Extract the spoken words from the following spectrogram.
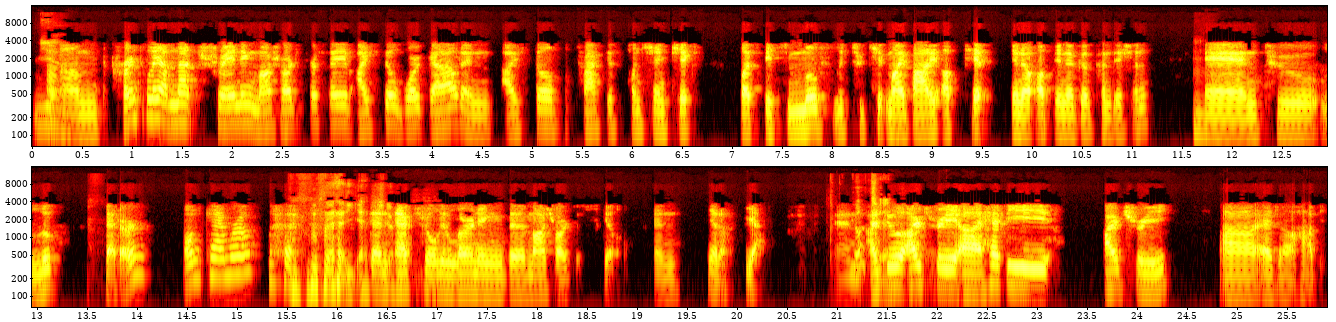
Yeah. Um, currently, I'm not training martial arts per se. I still work out and I still practice punching kicks but it's mostly to keep my body up tip, you know, up in a good condition mm. and to look better on camera yeah, than sure. actually learning the martial arts skill. And, you know, yeah. And gotcha. I do archery, uh, heavy archery, uh, as a hobby.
